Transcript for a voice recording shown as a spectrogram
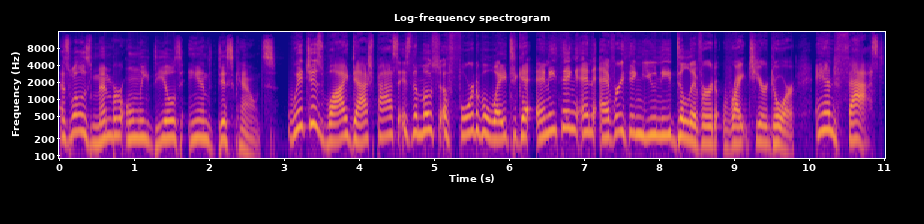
as well as member only deals and discounts. Which is why DashPass is the most affordable way to get anything and everything you need delivered right to your door and fast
